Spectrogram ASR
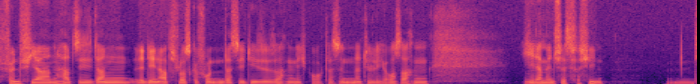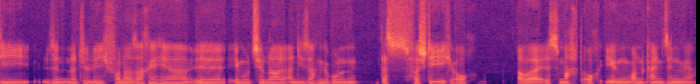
fünf Jahren hat sie dann den Abschluss gefunden, dass sie diese Sachen nicht braucht. Das sind natürlich auch Sachen, jeder Mensch ist verschieden. Die sind natürlich von der Sache her äh, emotional an die Sachen gebunden. Das verstehe ich auch. Aber es macht auch irgendwann keinen Sinn mehr.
